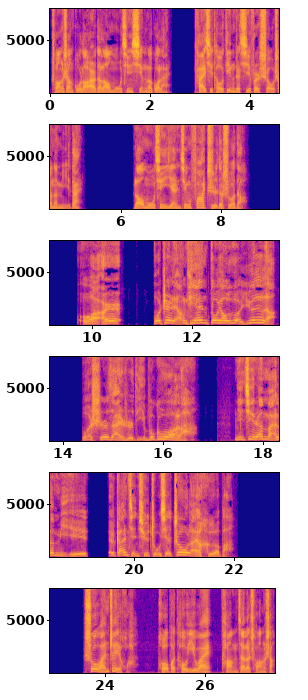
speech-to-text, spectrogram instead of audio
床上顾老二的老母亲醒了过来，抬起头盯着媳妇儿手上的米袋。老母亲眼睛发直的说道：“我儿，我这两天都要饿晕了，我实在是抵不过了。”你既然买了米，赶紧去煮些粥来喝吧。说完这话，婆婆头一歪，躺在了床上，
